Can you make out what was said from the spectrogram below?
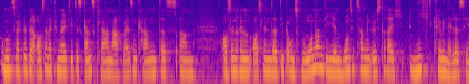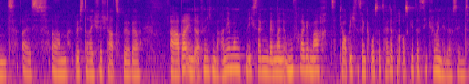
und man zum Beispiel bei Ausländerkriminalität das ganz klar nachweisen kann, dass ähm, Ausländerinnen und Ausländer, die bei uns wohnen, die ihren Wohnsitz haben in Österreich, nicht krimineller sind als ähm, österreichische Staatsbürger. Aber in der öffentlichen Wahrnehmung würde ich sagen, wenn man eine Umfrage macht, glaube ich, dass ein großer Teil davon ausgeht, dass sie krimineller sind.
